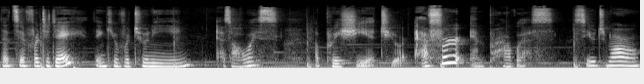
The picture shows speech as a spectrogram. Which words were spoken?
that's it for today. Thank you for tuning in. As always, appreciate your effort and progress. See you tomorrow.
